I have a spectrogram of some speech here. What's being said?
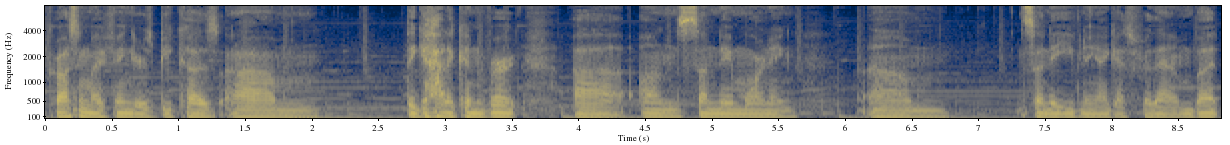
crossing my fingers because um, they got to convert uh, on Sunday morning, um, Sunday evening, I guess for them. But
